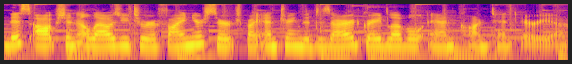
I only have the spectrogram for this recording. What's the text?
This option allows you to refine your search by entering the desired grade level and content area.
